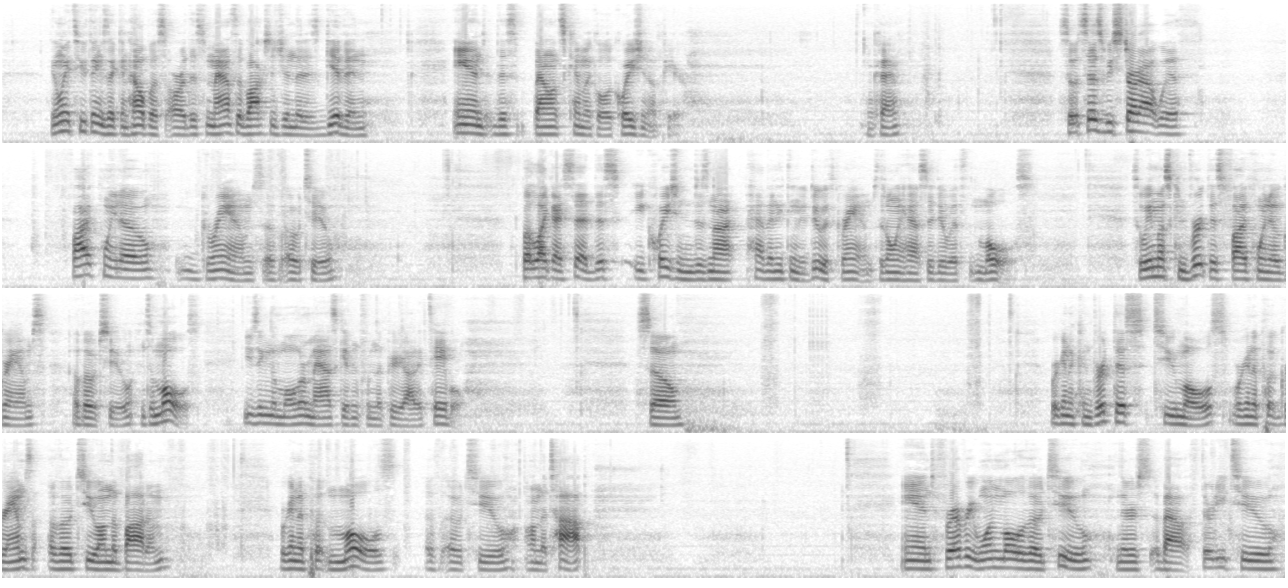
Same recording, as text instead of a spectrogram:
the only two things that can help us are this mass of oxygen that is given and this balanced chemical equation up here. Okay? So it says we start out with 5.0 grams of O2. But like I said, this equation does not have anything to do with grams. It only has to do with moles. So we must convert this 5.0 grams of O2 into moles using the molar mass given from the periodic table. So We're going to convert this to moles. We're going to put grams of O2 on the bottom. We're going to put moles of O2 on the top. And for every one mole of O2, there's about 32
